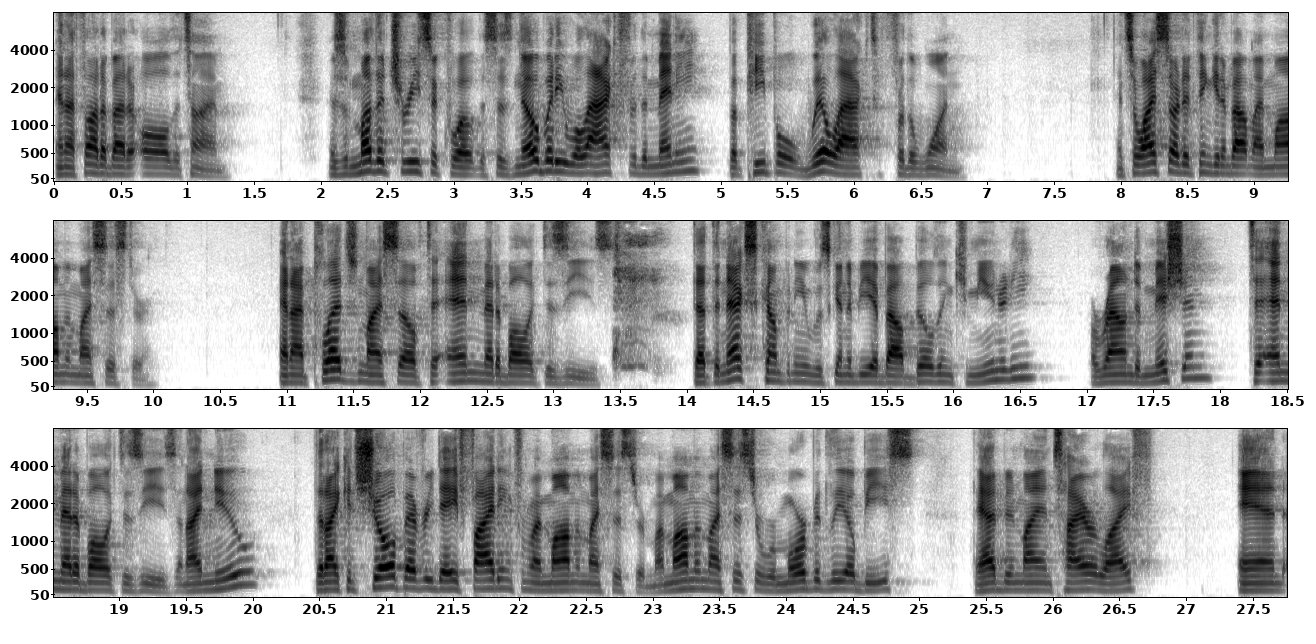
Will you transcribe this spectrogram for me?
and I thought about it all the time. There's a Mother Teresa quote that says, Nobody will act for the many, but people will act for the one. And so I started thinking about my mom and my sister. And I pledged myself to end metabolic disease, that the next company was going to be about building community around a mission to end metabolic disease. And I knew that I could show up every day fighting for my mom and my sister. My mom and my sister were morbidly obese. They had been my entire life. And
